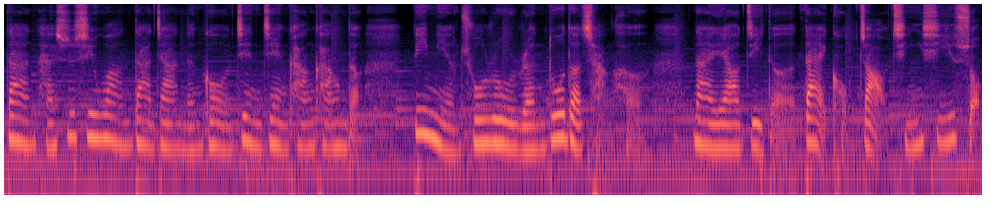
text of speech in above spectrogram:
但还是希望大家能够健健康康的，避免出入人多的场合。那也要记得戴口罩、勤洗手。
